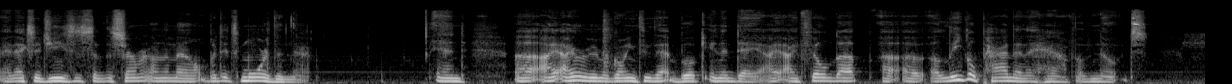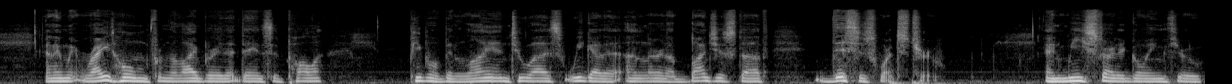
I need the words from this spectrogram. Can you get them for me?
an exegesis of the Sermon on the Mount, but it's more than that. And uh, I, I, remember going through that book in a day. I, I filled up a, a, legal pad and a half of notes, and I went right home from the library that day and said, "Paula, people have been lying to us. We got to unlearn a bunch of stuff. This is what's true." And we started going through.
